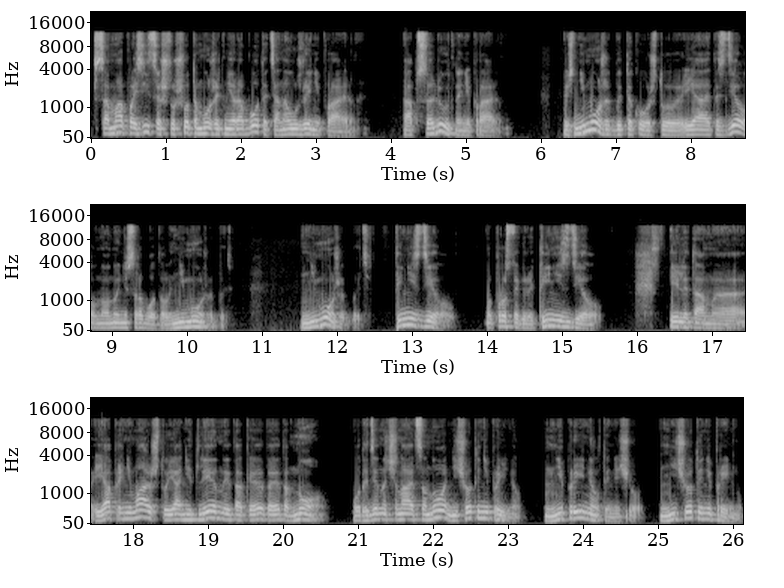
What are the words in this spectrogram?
Сама позиция, что что-то может не работать, она уже неправильная. Абсолютно неправильно. То есть не может быть такого, что я это сделал, но оно не сработало. Не может быть. Не может быть. Ты не сделал. Вот просто я говорю, ты не сделал. Или там, э, я принимаю, что я нетленный, так это, это, но. Вот где начинается но, ничего ты не принял. Не принял ты ничего. Ничего ты не принял.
